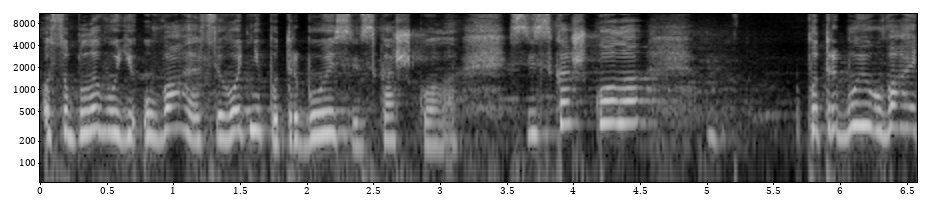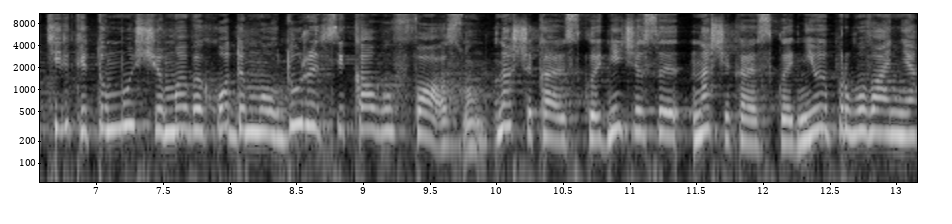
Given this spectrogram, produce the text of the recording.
особливої уваги сьогодні потребує сільська школа. Сільська школа потребує уваги тільки тому, що ми виходимо в дуже цікаву фазу. Нас чекають складні часи, нас чекають складні випробування,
